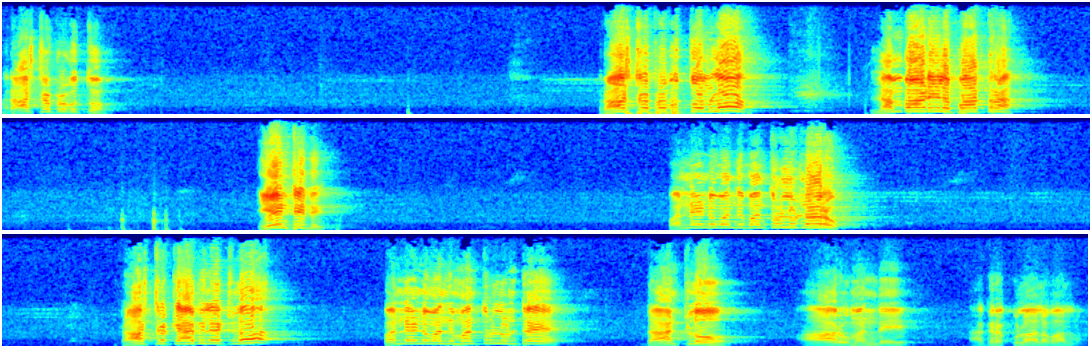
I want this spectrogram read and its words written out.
రాష్ట్ర ప్రభుత్వం. రాష్ట్ర ప్రభుత్వంలో లంబాడీల పాత్ర ఏంటిది? పన్నెండు మంది మంత్రులు ఉన్నారు రాష్ట్ర క్యాబినెట్లో పన్నెండు మంది మంత్రులు ఉంటే దాంట్లో ఆరు మంది అగ్రకులాల వాళ్ళు.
